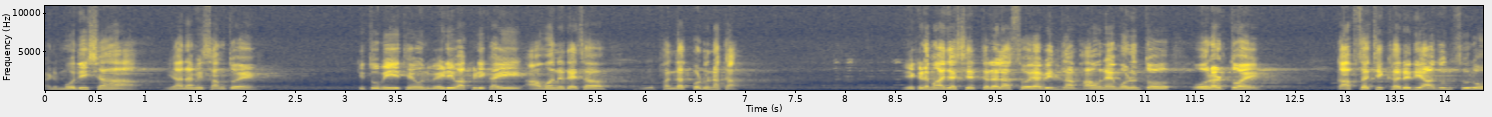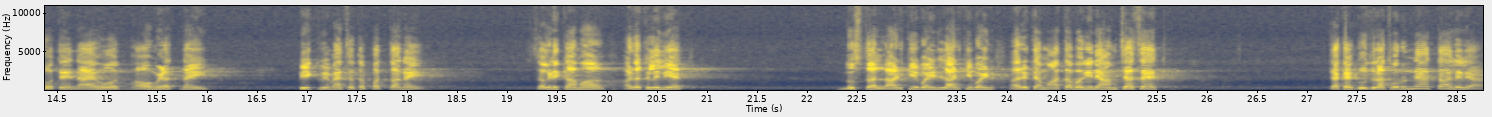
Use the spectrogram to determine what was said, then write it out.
आणि मोदी शहा यांना मी सांगतोय की तुम्ही इथे येऊन वेडीवाकडी काही आव्हानं द्यायचा फंदात पडू नका. इकडे माझ्या शेतकऱ्याला सोयाबीनला भाव नाही म्हणून तो ओरडतोय. कापसाची खरेदी अजून सुरू होते नाही होत भाव मिळत नाही. पीक विम्याचा तर पत्ता नाही. सगळी कामं अडकलेली आहेत. नुसतं लाडकी बहीण लाडकी बहीण. अरे त्या माता भगिनी आमच्याच आहेत. त्या काय गुजरातवरून नाही आता आलेल्या?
